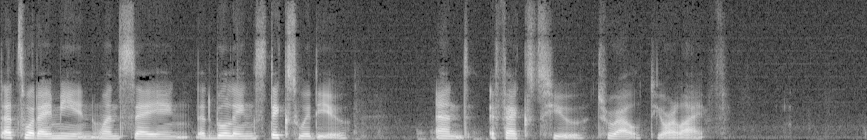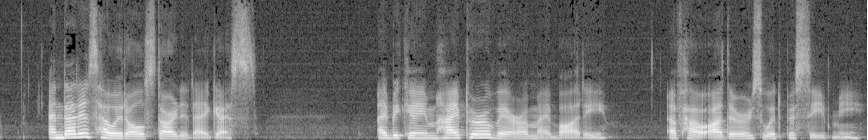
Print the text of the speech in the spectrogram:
That's what I mean when saying that bullying sticks with you and affects you throughout your life. And that is how it all started, I guess. I became hyper aware of my body, of how others would perceive me,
